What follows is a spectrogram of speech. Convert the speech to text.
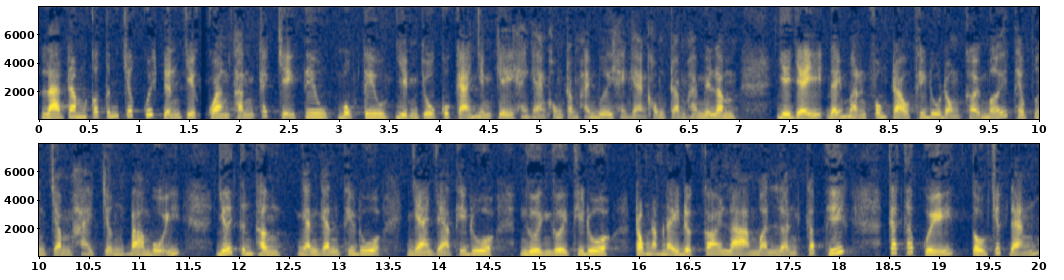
là năm có tính chất quyết định việc hoàn thành các chỉ tiêu, mục tiêu, nhiệm vụ của cả nhiệm kỳ 2020-2025. Vì vậy, đẩy mạnh phong trào thi đua đồng khởi mới theo phương châm hai chân ba mũi, với tinh thần ngành ngành thi đua, nhà nhà thi đua, người người thi đua, trong năm nay được coi là mệnh lệnh cấp thiết các cấp quỹ, tổ chức đảng,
